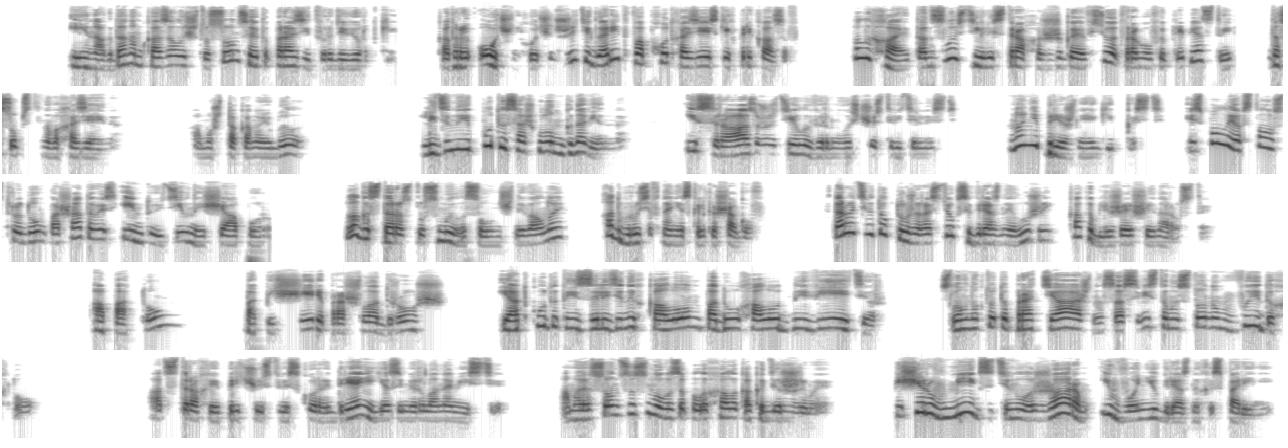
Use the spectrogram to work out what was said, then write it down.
И иногда нам казалось, что солнце – это паразит вроде вертки, который очень хочет жить и горит в обход хозяйских приказов, полыхает от злости или страха, сжигая все от врагов и препятствий до собственного хозяина. А может, так оно и было? Ледяные путы сожгло мгновенно, и сразу же телу вернулась чувствительность, но не прежняя гибкость. Из пола я встала с трудом, пошатываясь и интуитивно ища опору. Благо старосту смыло солнечной волной, отбросив на несколько шагов. Второй цветок тоже растекся грязной лужей, как и ближайшие наросты. А потом по пещере прошла дрожь, и откуда-то из-за ледяных колонн подул холодный ветер, словно кто-то протяжно, со свистом и стоном выдохнул. От страха и предчувствия скорой дряни я замерла на месте, а мое солнце снова заполыхало, как одержимое. Пещеру вмиг затянуло жаром и вонью грязных испарений.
